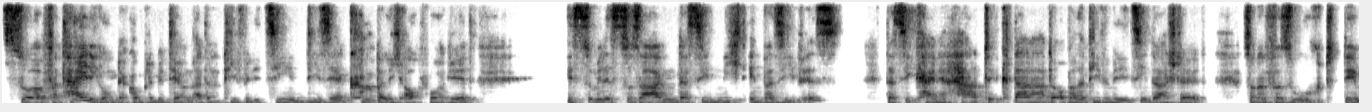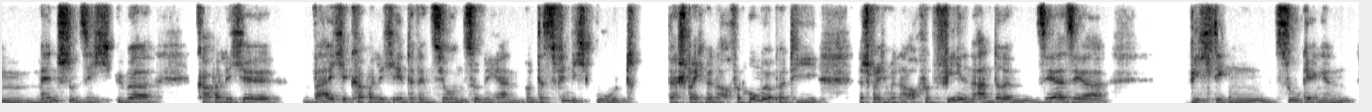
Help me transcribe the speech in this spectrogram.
zur Verteidigung der Komplementär- und Alternativmedizin, die sehr körperlich auch vorgeht, ist zumindest zu sagen, dass sie nicht invasiv ist, dass sie keine harte, knallharte operative Medizin darstellt, sondern versucht, dem Menschen sich über körperliche, weiche körperliche Interventionen zu nähern. Und das finde ich gut. Da sprechen wir dann auch von Homöopathie, da sprechen wir dann auch von vielen anderen sehr, sehr wichtigen Zugängen,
